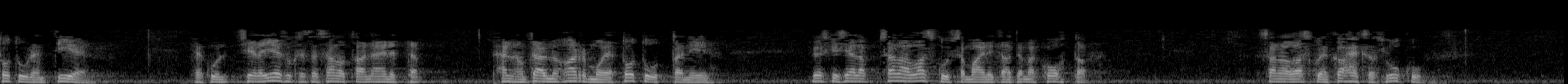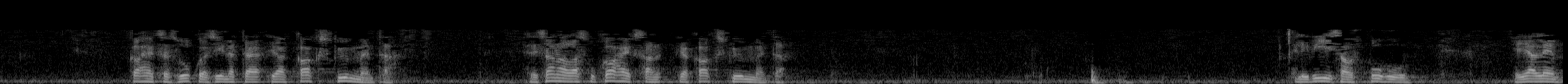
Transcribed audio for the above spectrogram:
totuuden tien. Ja kun siellä Jeesuksessa sanotaan näin, että hän on täynnä armoa ja totuutta, niin myöskin siellä sananlaskuissa mainitaan tämä kohta, sananlaskujen kahdeksas luku, kahdeksas luku ja siinä tämä ja 20. Eli sanalasku 8 ja 20. Eli viisaus puhuu. Ja jälleen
